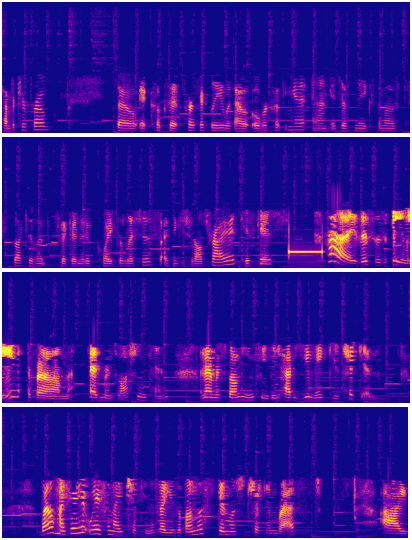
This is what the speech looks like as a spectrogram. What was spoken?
temperature probe. So it cooks it perfectly without overcooking it, and it just makes the most succulent chicken. It is quite delicious. I think you should all try it. Kiss, kiss. Hi, this is Amy from Edmonds, Washington, and I'm responding to the How Do You Make Your Chicken? Well, my favorite way for my chicken is I use a boneless, skinless chicken breast. I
